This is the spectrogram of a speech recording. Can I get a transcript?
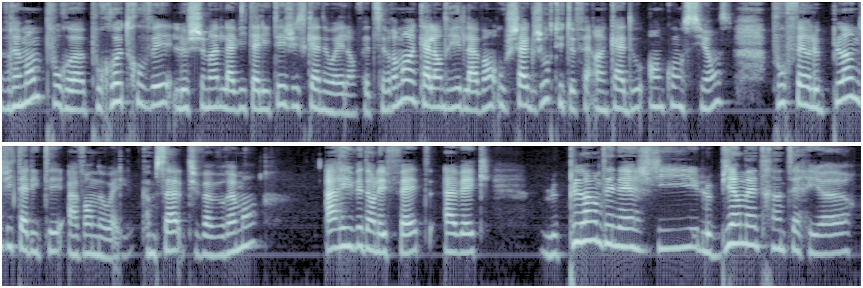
vraiment pour euh, pour retrouver le chemin de la vitalité jusqu'à Noël en fait. C'est vraiment un calendrier de l'avant où chaque jour tu te fais un cadeau en conscience pour faire le plein de vitalité avant Noël. Comme ça, tu vas vraiment arriver dans les fêtes avec le plein d'énergie, le bien-être intérieur,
